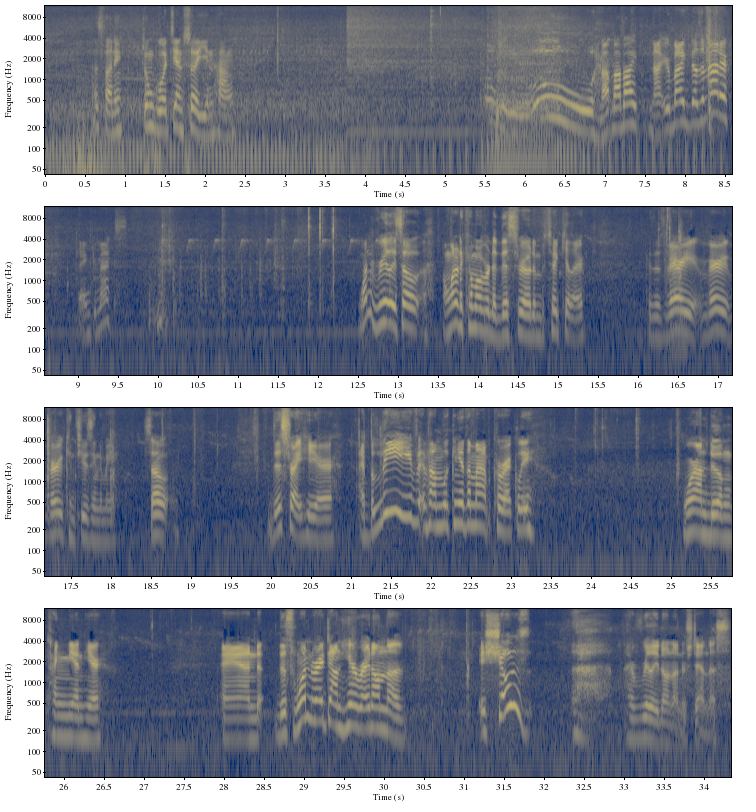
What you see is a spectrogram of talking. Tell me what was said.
That's funny. 中国建设银行. Oh, Not my bike. not your bike. Doesn't matter. Thank you, Max. One really so I wanted to come over to this road in particular because it's very, very, very confusing to me. So this right here, I believe, if I'm looking at the map correctly, we're on Đường Thanh Niên here, and this one right down here, right on the, it shows. I really don't understand this.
